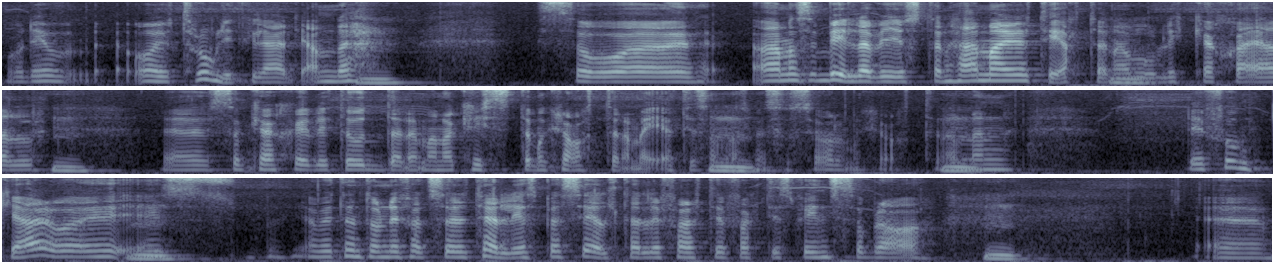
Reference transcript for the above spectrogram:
Och det var otroligt glädjande. Mm. Så eh, annars så bildar vi just den här majoriteten Mm. av olika skäl. Mm. Eh, som kanske är lite udda när man har Kristdemokraterna med tillsammans Mm. med Socialdemokraterna. Mm. Men det funkar och är, Mm. jag vet inte om det är för att Södertälje är speciellt eller för att det faktiskt finns så bra eh,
